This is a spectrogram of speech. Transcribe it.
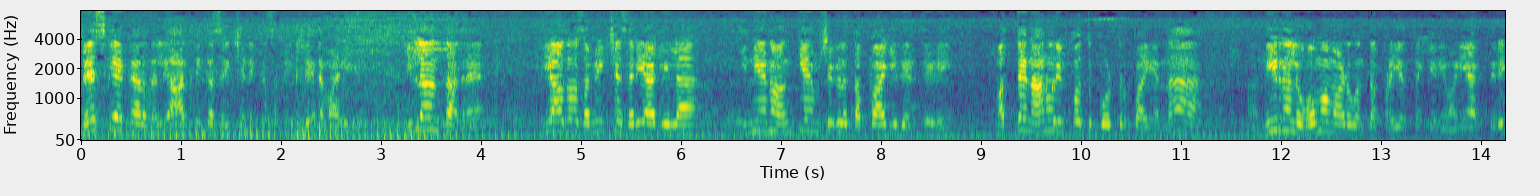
ಬೇಸಿಗೆ ಕಾಲದಲ್ಲಿ ಆರ್ಥಿಕ, ಶೈಕ್ಷಣಿಕ ಸಮೀಕ್ಷೆಯನ್ನು ಮಾಡಿ. ಇಲ್ಲ ಅಂತಾದ್ರೆ ಇದ್ಯಾವುದೋ ಸಮೀಕ್ಷೆ ಸರಿಯಾಗಲಿಲ್ಲ, ಇನ್ನೇನೋ ಅಂಕಿಅಂಶಗಳು ತಪ್ಪಾಗಿದೆ ಅಂತೇಳಿ ಮತ್ತೆ ನಾನೂರ ಇಪ್ಪತ್ತು ಕೋಟಿ ರೂಪಾಯಿಯನ್ನ ನೀರಿನಲ್ಲಿ ಹೋಮ ಮಾಡುವಂತ ಪ್ರಯತ್ನಕ್ಕೆ ನೀವು ಅಣಿಯಾಗ್ತೀರಿ.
